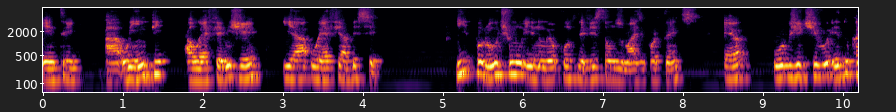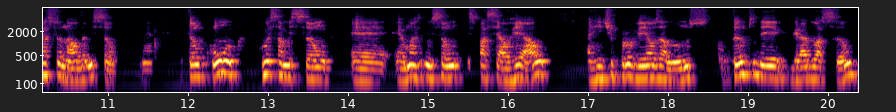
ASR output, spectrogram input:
entre a UIMP, a UFMG e a UFABC. E, por último, e no meu ponto de vista um dos mais importantes, é o objetivo educacional da missão. Né? Então, como, como essa missão é, é uma missão espacial real, a gente provê aos alunos, tanto de graduação,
